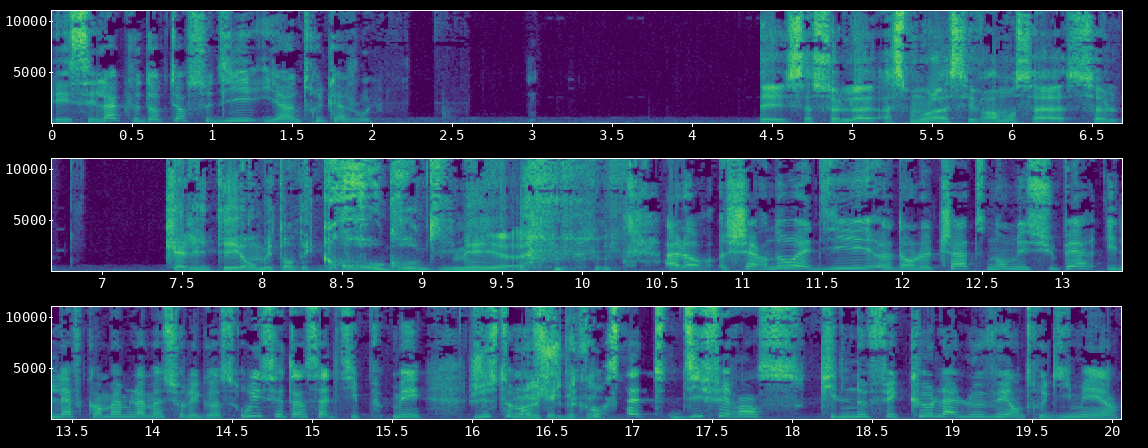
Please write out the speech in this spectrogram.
Et c'est là que le docteur se dit, il y a un truc à jouer. Et sa seule, à ce moment-là, c'est vraiment sa seule qualité en mettant des gros gros guillemets. euh, Alors, Cherno a dit euh, dans le chat, non mais super, il lève quand même la main sur les gosses. Oui, c'est un sale type, mais justement, Ouais, c'est pour cette différence qu'il ne fait que la lever entre guillemets hein,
